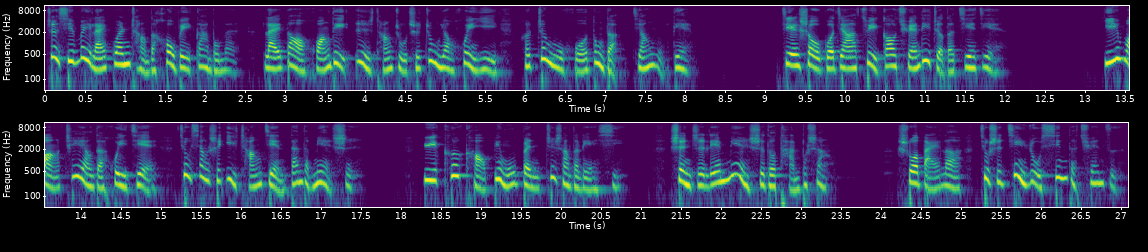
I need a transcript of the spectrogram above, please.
这些未来官场的后备干部们。来到皇帝日常主持重要会议和政务活动的讲武殿，接受国家最高权力者的接见。以往这样的会见就像是一场简单的面试，与科考并无本质上的联系，甚至连面试都谈不上。说白了，就是进入新的圈子。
